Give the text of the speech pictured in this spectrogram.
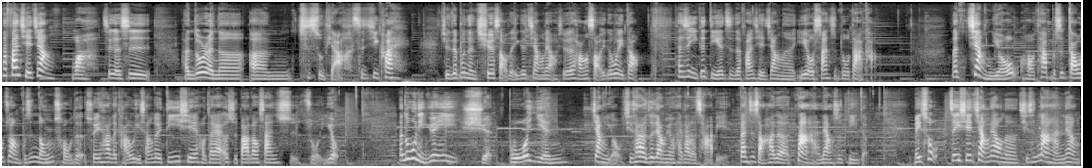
那番茄酱，哇，这个是很多人呢，嗯，吃薯条、吃鸡块，绝对不能缺少的一个酱料，觉得好像少一个味道。但是一个碟子的番茄酱呢，也有三十多大卡。那酱油，哈，它不是膏状，不是浓稠的，所以它的卡路里相对低一些，大概二十八到三十左右。那如果你愿意选薄盐酱油，其实它的热量没有太大的差别，但至少它的钠含量是低的。没错，这些酱料呢，其实钠含量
